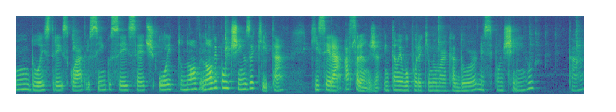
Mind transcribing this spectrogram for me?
1, 2, 3, 4, 5, 6, 7, 8, 9, 9 pontinhos aqui, tá? Que será a franja. Então, eu vou pôr aqui o meu marcador nesse pontinho, tá?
